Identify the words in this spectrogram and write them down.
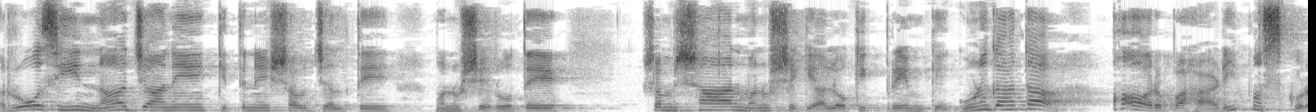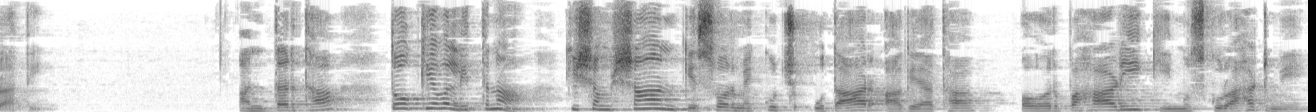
रोज ही न जाने कितने शव जलते, मनुष्य रोते। शमशान मनुष्य के अलौकिक प्रेम के गुण गाता और पहाड़ी मुस्कुराती। अंतर था तो केवल इतना कि शमशान के स्वर में कुछ उतार आ गया था और पहाड़ी की मुस्कुराहट में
